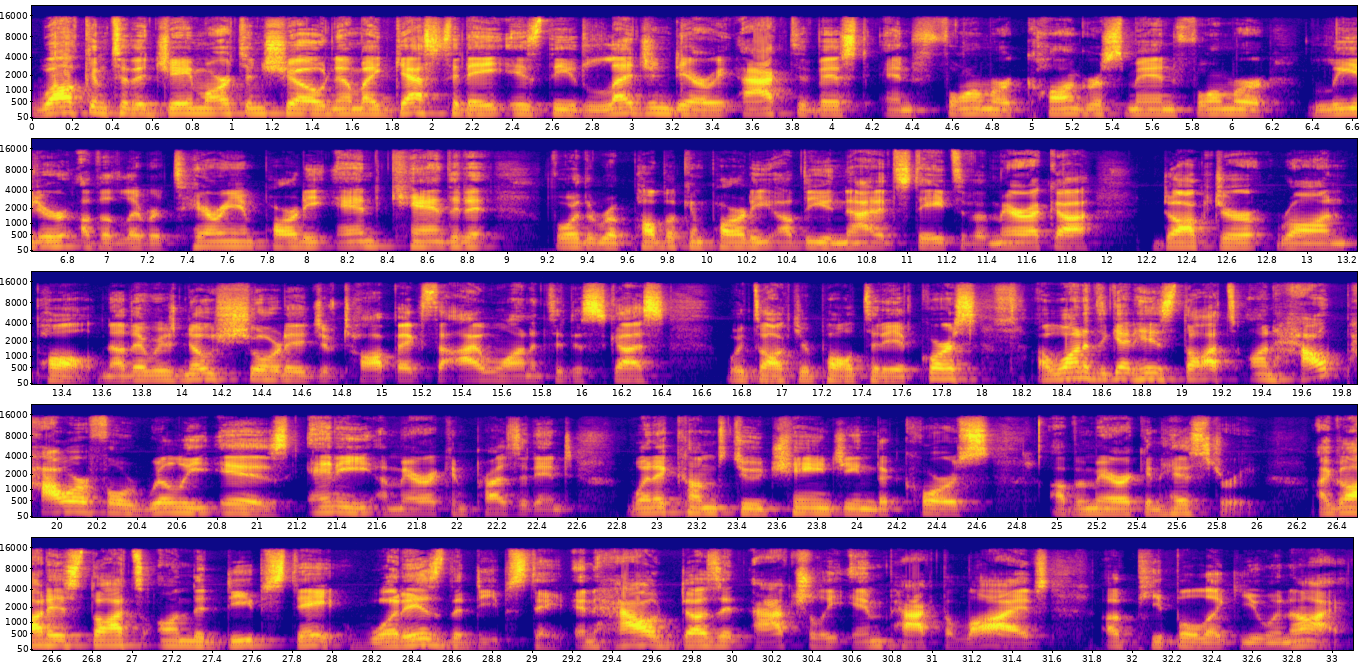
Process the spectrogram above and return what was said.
Welcome to the Jay Martin Show. Now, my guest today is the legendary activist and former congressman, former leader of the Libertarian Party, and candidate for the Republican Party of the United States of America, Dr. Ron Paul. Now, there was no shortage of topics that I wanted to discuss with Dr. Paul today. Of course, I wanted to get his thoughts on how powerful really is any American president when it comes to changing the course of American history. I got his thoughts on the deep state. What is the deep state and how does it actually impact the lives of people like you and I?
